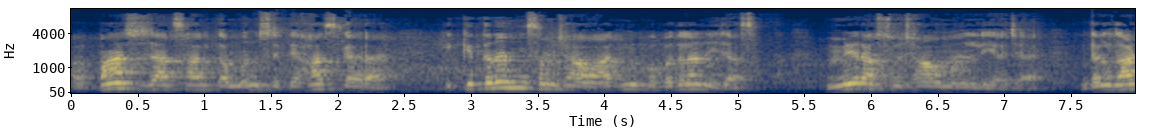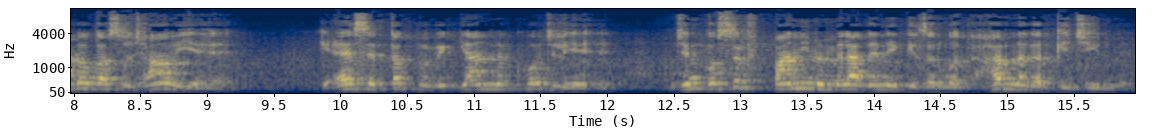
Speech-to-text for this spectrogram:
और पाँच हज़ार साल का मनुष्य इतिहास कह रहा है कि कितना ही समझाओ, आदमी को बदला नहीं जा सकता। मेरा सुझाव मान लिया जाए। डलगाडो का सुझाव यह है कि ऐसे तत्व विज्ञान में खोज लिए हैं, जिनको सिर्फ़ पानी में मिला देने की ज़रूरत है हर नगर की झील में।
